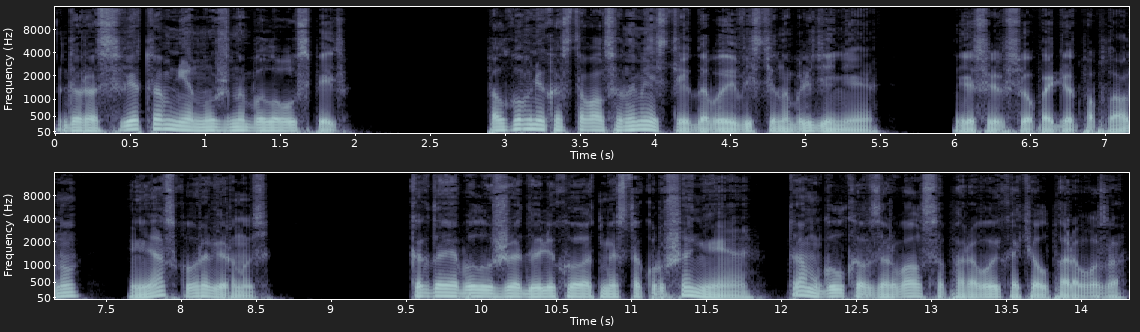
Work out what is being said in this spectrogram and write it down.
До рассвета мне нужно было успеть. Полковник оставался на месте, дабы вести наблюдение. Если все пойдет по плану, я скоро вернусь. Когда я был уже далеко от места крушения, там гулко взорвался паровой котел паровоза.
